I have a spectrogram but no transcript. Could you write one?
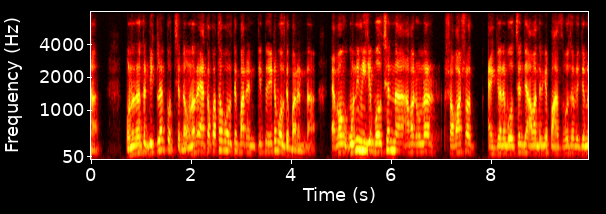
না, ওনারা তো ডিক্লেয়ার করছেন না, ওনারা এত কথা বলতে পারেন, কিন্তু এটা বলতে পারেন না। এবং উনি নিজে বলছেন না, আবার ওনার সভাসদ একজনে বলছেন যে আমাদেরকে পাঁচ বছরের জন্য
